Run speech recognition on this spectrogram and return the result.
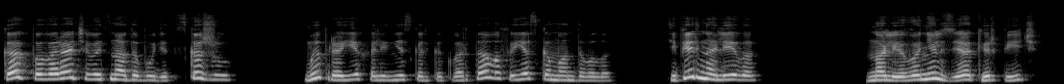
Как поворачивать надо будет, скажу». Мы проехали несколько кварталов, и я скомандовала. «Теперь налево». «Налево нельзя, кирпич»,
